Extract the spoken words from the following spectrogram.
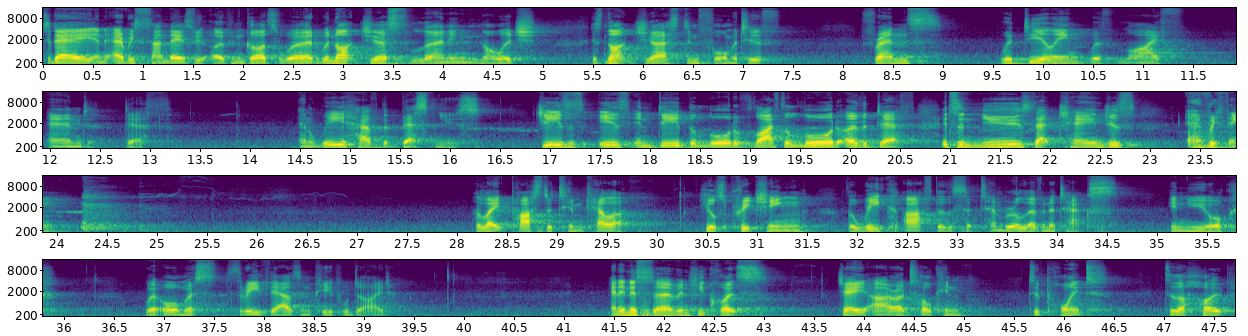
today and every Sunday as we open God's Word, we're not just learning knowledge, it's not just informative. Friends, we're dealing with life and death. And we have the best news. Jesus is indeed the Lord of life, the Lord over death. It's a news that changes everything. The late Pastor Tim Keller, he was preaching the week after the September 11 attacks in New York, where almost 3,000 people died. And in his sermon, he quotes J.R.R. Tolkien to point to the hope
